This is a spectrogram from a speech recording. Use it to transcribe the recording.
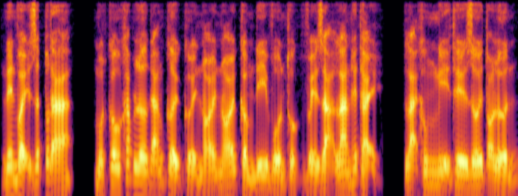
Nên vậy rất tốt à, một câu khắp lơ đãng cười cười nói nói cầm đi vốn thuộc về dạ lan hết thảy, lại không nghĩ thế giới to lớn,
